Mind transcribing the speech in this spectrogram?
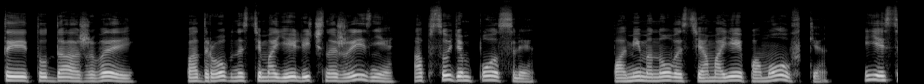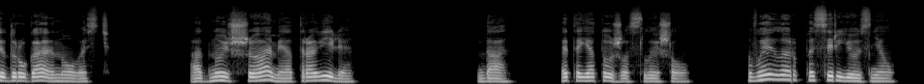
ты туда же, Вэй. Подробности моей личной жизни обсудим после. Помимо новости о моей помолвке, есть и другая новость. Одну из Шиами отравили. Да, это я тоже слышал. Вейлор посерьезнел.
